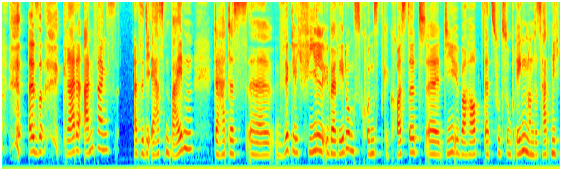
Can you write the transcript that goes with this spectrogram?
also gerade anfangs also die ersten beiden, da hat das äh, wirklich viel Überredungskunst gekostet, äh, die überhaupt dazu zu bringen. Und das hat mich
